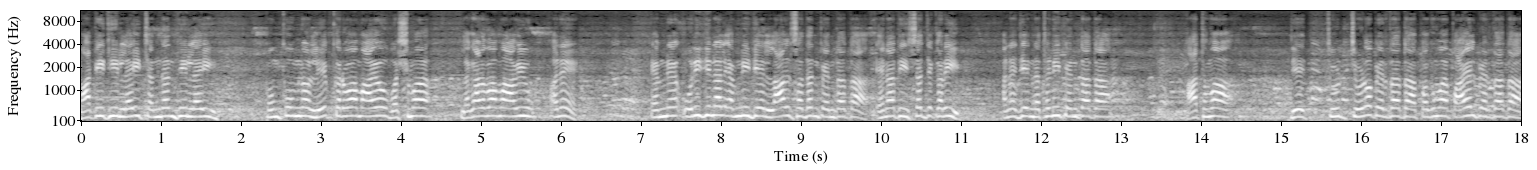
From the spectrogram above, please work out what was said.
માટીથી લઈ, ચંદનથી લઈ કુમકુમનો લેપ કરવામાં આવ્યો, વશમાં લગાડવામાં આવ્યું અને એમને ઓરિજિનલ એમની જે લાલ સદન પહેરતા હતા, એનાથી સજ્જ કરી અને જે નથણી પહેરતા હતા, હાથમાં જે ચૂડો પહેરતા હતા, પગમાં પાયલ પહેરતા હતા,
